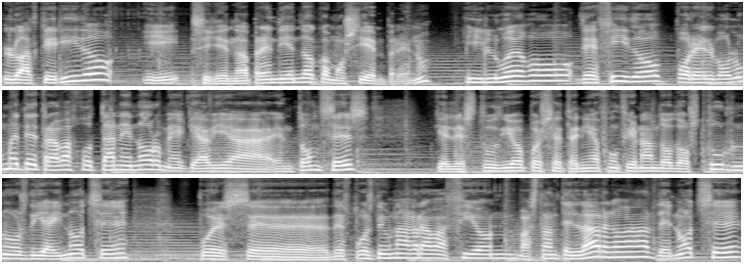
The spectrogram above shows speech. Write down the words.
lo adquirido y siguiendo aprendiendo como siempre, ¿no? Y luego decido, por el volumen de trabajo tan enorme que había entonces, que el estudio pues se tenía funcionando dos turnos, día y noche, pues eh, después de una grabación bastante larga, de noche,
